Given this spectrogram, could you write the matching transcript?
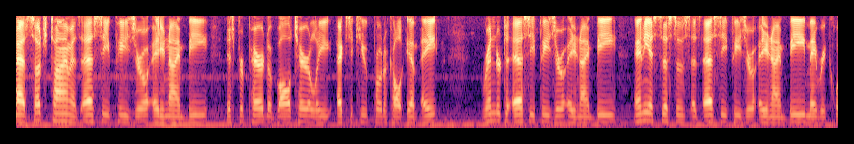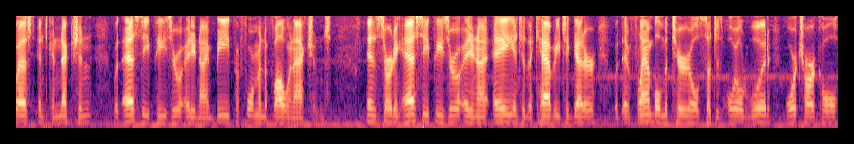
At such time as SCP-089-B is prepared to voluntarily execute Protocol M-8, render to SCP-089-B any assistance as SCP-089-B may request in connection with SCP-089-B performing the following actions. Inserting SCP-089-A into the cavity together with inflammable materials such as oiled wood or charcoal,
